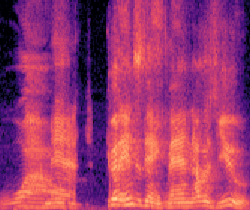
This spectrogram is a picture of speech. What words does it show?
Wow. Oh, man, good instinct, man. That was you.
